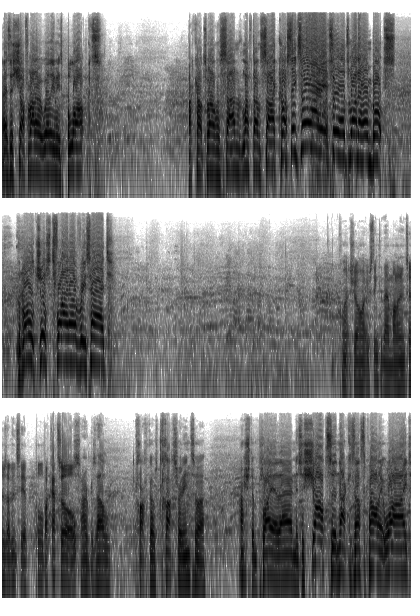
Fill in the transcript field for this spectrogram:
There's a shot from Adam McWilliam. It's blocked. Back out to Al Hassan, left hand side, cross into the area towards Monaghan, but The ball just flying over his head. Quite sure what he was thinking there, Mono. In terms, I didn't see a pullback at all. Sorry, Brazil goes clattering into a Ashton player there, and it's a shot, and has to palm it wide.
